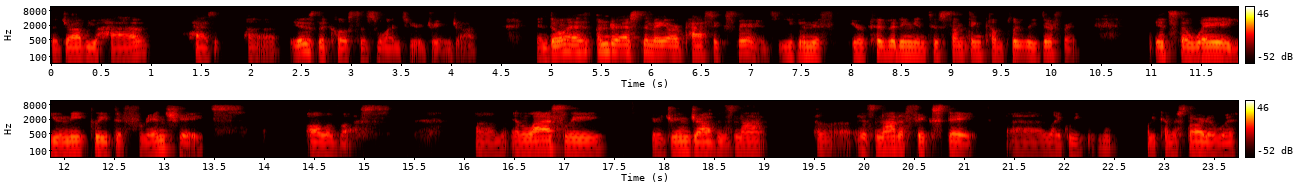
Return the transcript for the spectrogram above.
The job you have has uh, is the closest one to your dream job. And don't underestimate our past experience, even if you're pivoting into something completely different. It's the way it uniquely differentiates all of us. Um, and lastly, your dream job is not uh, is not a fixed state, uh, like we we kind of started with.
